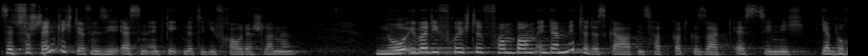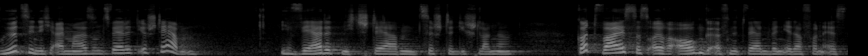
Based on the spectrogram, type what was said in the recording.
Selbstverständlich dürfen sie essen, entgegnete die Frau der Schlange. Nur über die Früchte vom Baum in der Mitte des Gartens, hat Gott gesagt, esst sie nicht. Ja, berührt sie nicht einmal, sonst werdet ihr sterben. Ihr werdet nicht sterben, zischte die Schlange. Gott weiß, dass eure Augen geöffnet werden, wenn ihr davon esst.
